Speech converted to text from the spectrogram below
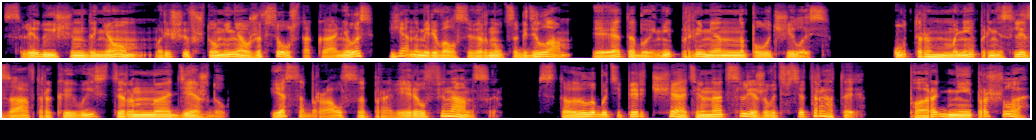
Следующим днем, решив, что у меня уже все устаканилось, я намеревался вернуться к делам, и это бы непременно получилось. Утром мне принесли завтрак и выстиранную одежду. Я собрался, проверил финансы. Стоило бы теперь тщательно отслеживать все траты. Пара дней прошла,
